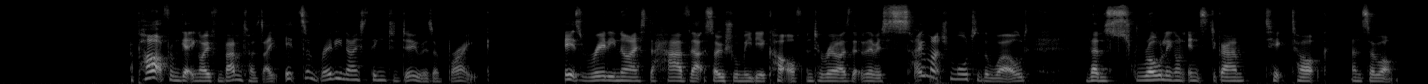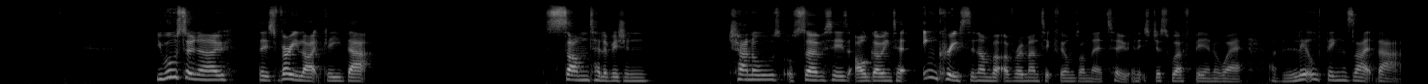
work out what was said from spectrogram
Apart from getting away from Valentine's Day, it's a really nice thing to do as a break. It's really nice to have that social media cut off and to realize that there is so much more to the world than scrolling on Instagram, TikTok, and so on. You also know that it's very likely that some television channels or services are going to increase the number of romantic films on there too. And it's just worth being aware of little things like that.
